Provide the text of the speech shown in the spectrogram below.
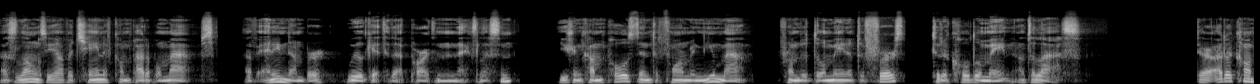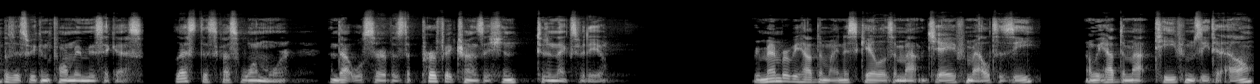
As long as you have a chain of compatible maps of any number, we'll get to that part in the next lesson, you can compose them to form a new map from the domain of the first to the codomain of the last. There are other composites we can form in Music S. Let's discuss one more, and that will serve as the perfect transition to the next video. Remember we have the minor scale as a map J from L to Z, and we have the map T from Z to L.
